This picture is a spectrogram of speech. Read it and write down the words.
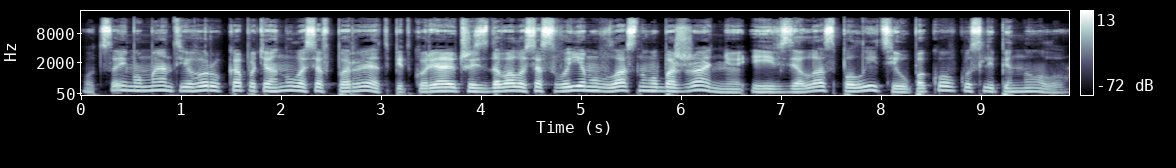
У цей момент його рука потягнулася вперед, підкоряючись, здавалося, своєму власному бажанню, і взяла з полиці упаковку сліпінолу.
